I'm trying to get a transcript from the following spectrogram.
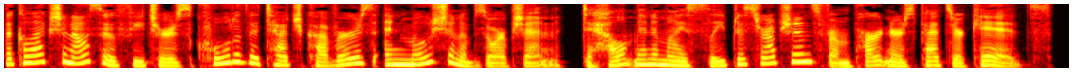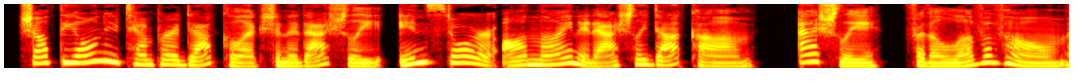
The collection also features cool to the touch covers and motion absorption to help minimize sleep disruptions from partners, pets, or kids. Shop the all new Tempur-Adapt collection at Ashley in store or online at ashley.com. Ashley, for the love of home.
